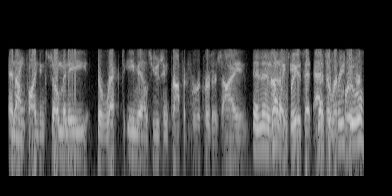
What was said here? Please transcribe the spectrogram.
and I'm finding so many direct emails using Prophet for Recruiters. I And is cannot that a free? to use it as that's a free recruiter. tool.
